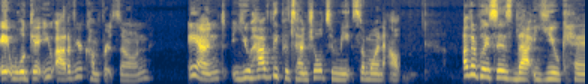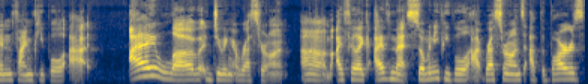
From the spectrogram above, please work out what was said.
it will get you out of your comfort zone and you have the potential to meet someone out other places that you can find people at i love doing a restaurant um, I feel like I've met so many people at restaurants, at the bars,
